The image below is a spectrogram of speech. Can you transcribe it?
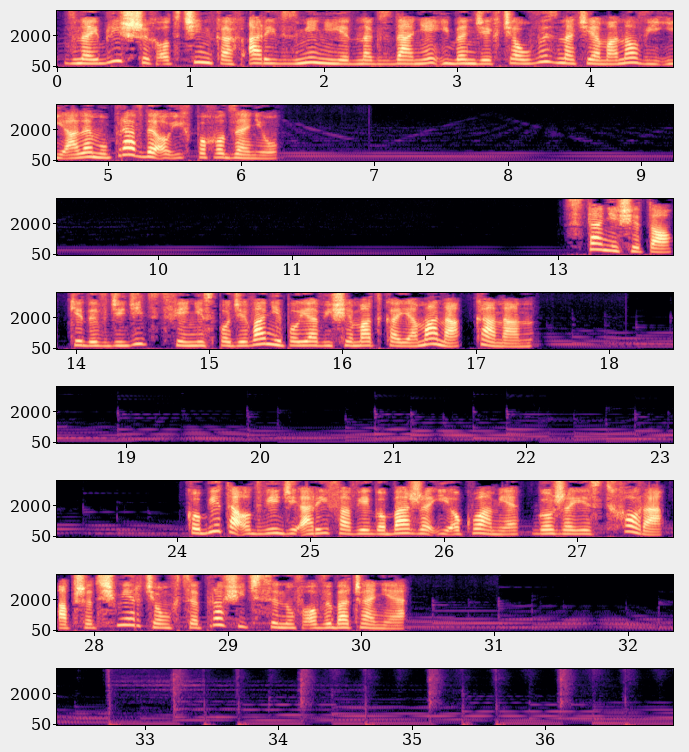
W najbliższych odcinkach Arif zmieni jednak zdanie i będzie chciał wyznać Yamanowi i Alemu prawdę o ich pochodzeniu. Stanie się to, kiedy w dziedzictwie niespodziewanie pojawi się matka Yamana, Kanan. Kobieta odwiedzi Arifa w jego barze i okłamie go, że jest chora, a przed śmiercią chce prosić synów o wybaczenie.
